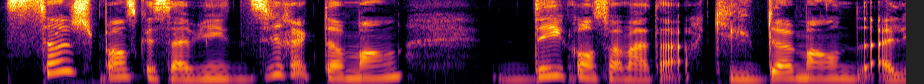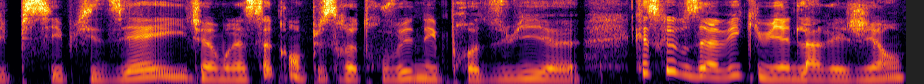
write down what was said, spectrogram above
ça, je pense que ça vient directement des consommateurs qui le demandent à l'épicier puis qui disent Hey, j'aimerais ça qu'on puisse retrouver des produits. Euh, qu'est-ce que vous avez qui vient de la région?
